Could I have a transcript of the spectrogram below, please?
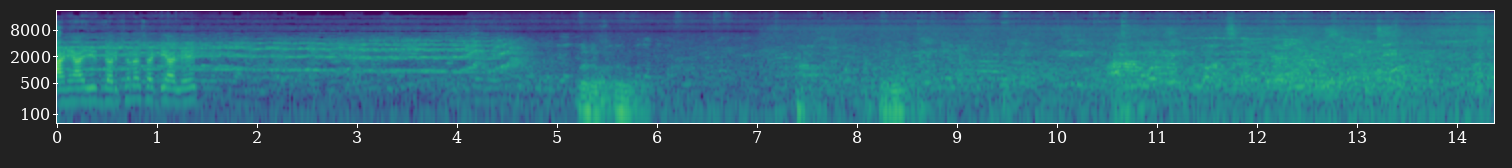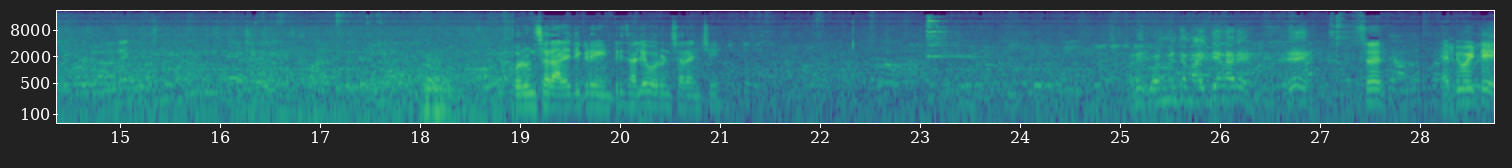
आणि आज दर्शनासाठी आलेत. वरुण सर आले तिकडे एंट्री झाली वरुण सरांची अरे दोन मिनिटं माईक देणार आहे ए sir happy birthday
